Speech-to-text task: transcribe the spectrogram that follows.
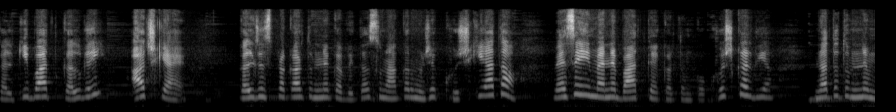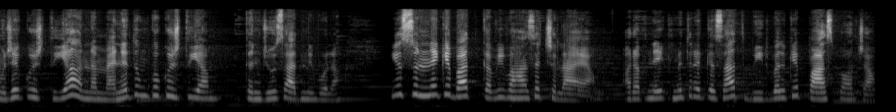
कल की बात कल गई, आज क्या है? कल जिस प्रकार तुमने कविता सुनाकर मुझे खुश किया था, वैसे ही मैंने बात कहकर तुमको खुश कर दिया। न तो तुमने मुझे कुछ दिया, न मैंने तुमको कुछ दिया, कंजूस आदमी बोला। ये सुनने के बाद कवि वहाँ से चला आया और अपने एक मित्र के साथ बीरबल के पास पहुँचा।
